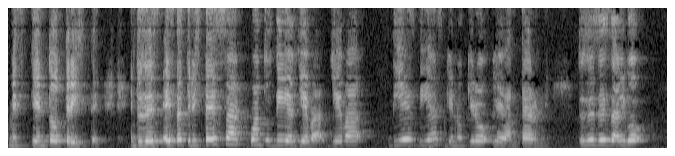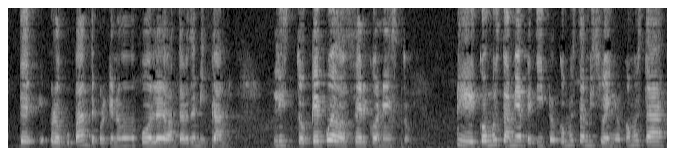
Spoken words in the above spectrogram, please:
me siento triste. Entonces, esta tristeza, ¿cuántos días lleva? Lleva 10 días que no quiero levantarme. Entonces, es algo de, preocupante porque no me puedo levantar de mi cama. Listo, ¿qué puedo hacer con esto? Eh, cómo está mi apetito, cómo está mi sueño, cómo está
